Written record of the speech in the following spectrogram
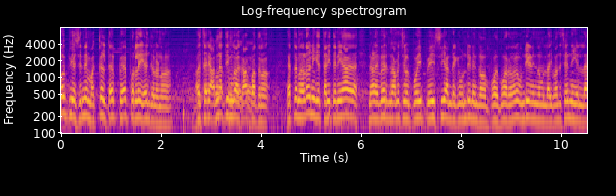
ஓபிஎஸ் என்ன மக்கள்கிட்ட பேப்பரில் ஏன் சொல்லணும்? அவர் சரி அதிமுக காப்பாற்றணும் எத்தனை தடவை நீங்கள் தனித்தனியாக நாலு பேர் அமைச்சர்கள் போய் பேசி அன்றைக்கு ஒன்றிணைந்தோம். போ போகிறவங்க ஒன்றிணைந்தோம் இல்லை வந்து சேர்ந்தீங்கல்ல.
